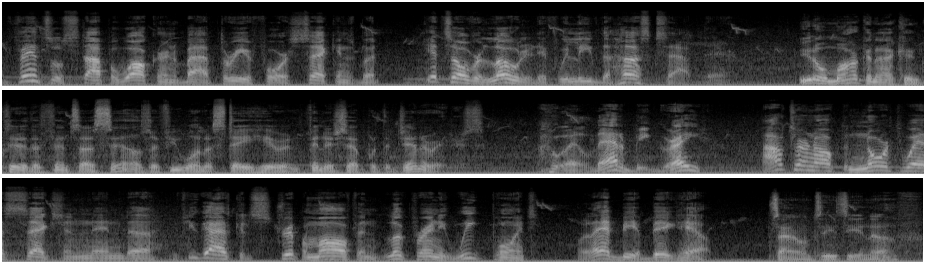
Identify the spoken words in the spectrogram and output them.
The fence will stop a walker in about three or four seconds, but gets overloaded if we leave the husks out there. You know, Mark and I can clear the fence ourselves if you want to stay here and finish up with the generators. Well, that'd be great. I'll turn off the northwest section, and uh, if you guys could strip them off and look for any weak points, well, that'd be a big help. Sounds easy enough.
